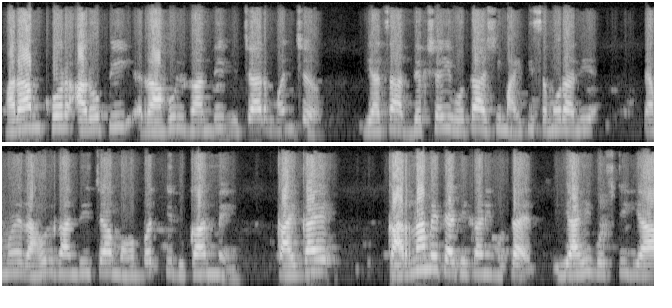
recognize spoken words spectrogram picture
हरामखोर आरोपी राहुल गांधी विचार मंच याचा अध्यक्षही होता अशी माहिती समोर आली. त्यामुळे राहुल गांधीच्या मोहब्बत की दुकान में काय काय कारनामे त्या ठिकाणी होत आहेत याही गोष्टी या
